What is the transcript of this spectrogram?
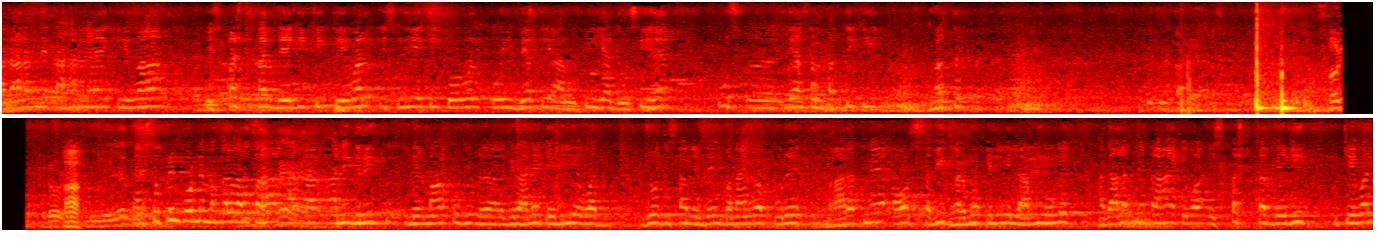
अदालत ने कहा है कि वह स्पष्ट कर देगी कि केवल इसलिए कि केवल कोई व्यक्ति आरोपी या दोषी है उस या संपत्ति की ध्वस्त हाँ। सुप्रीम कोर्ट ने मंगलवार कहा अनिगृहित निर्माण को गिराने के लिए वह जो दिशा निर्देश बनाएगा पूरे भारत में और सभी धर्मों के लिए लागू होंगे। अदालत ने कहा है कि वह स्पष्ट कर देगी कि केवल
